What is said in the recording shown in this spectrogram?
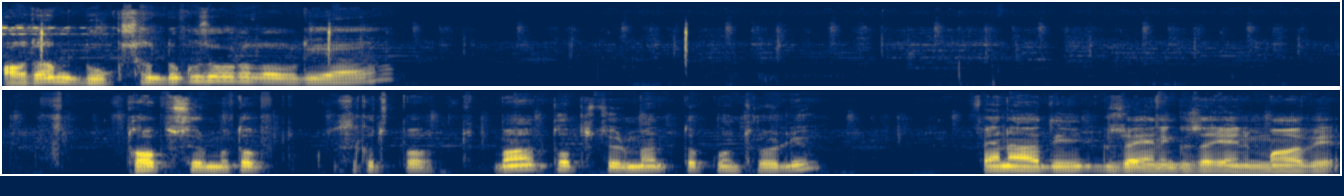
Adam 99 overall oldu ya. Top sürme, top sıkı tutma, top sürme, top kontrolü. Fena değil, güzel yani güzel yani mavi.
